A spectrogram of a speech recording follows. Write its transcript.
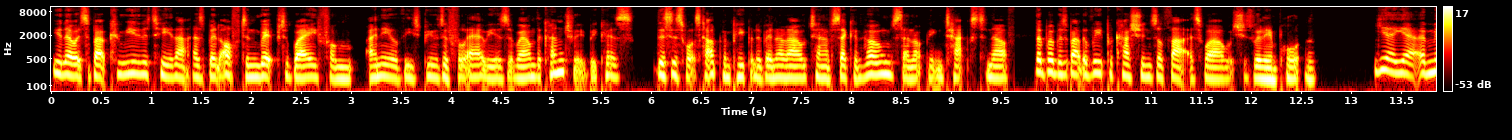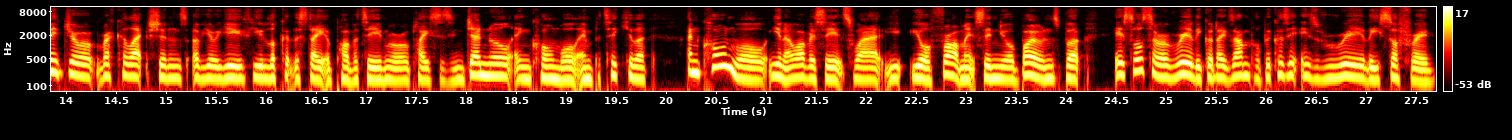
You know, it's about community that has been often ripped away from any of these beautiful areas around the country because this is what's happened. People have been allowed to have second homes. They're not being taxed enough. The book is about the repercussions of that as well, which is really important. Yeah, yeah. Amid your recollections of your youth, you look at the state of poverty in rural places in general, in Cornwall in particular. And Cornwall, you know, obviously it's where you, are from, it's in your bones, but it's also a really good example because it is really suffering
